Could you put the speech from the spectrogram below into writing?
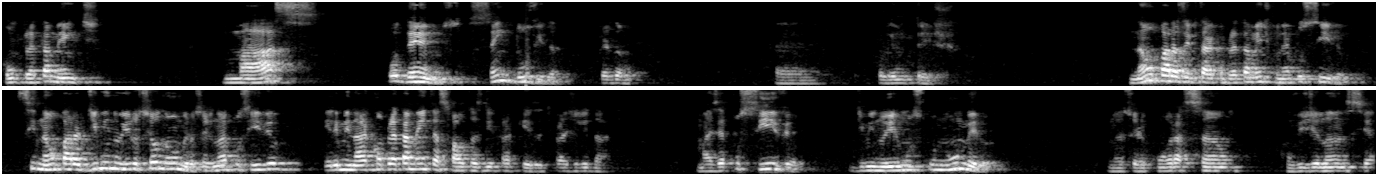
completamente. Mas podemos, sem dúvida, perdão, é, vou ler um trecho. Não para as evitar completamente, porque não é possível, senão para diminuir o seu número, ou seja, não é possível eliminar completamente as faltas de fraqueza, de fragilidade mas é possível diminuirmos o número, né? ou seja, com oração, com vigilância,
